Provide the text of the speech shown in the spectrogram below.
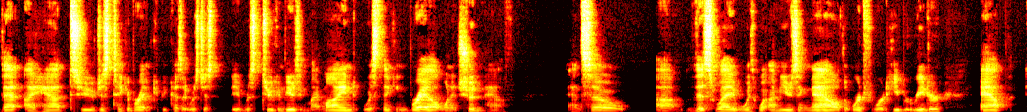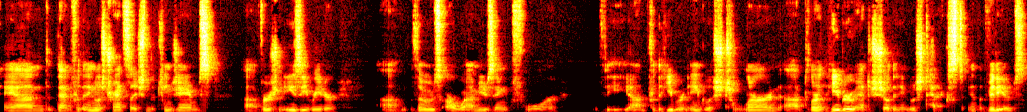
that I had to just take a break because it was just it was too confusing. My mind was thinking Braille when it shouldn't have, and so um, this way with what I'm using now, the word for word Hebrew Reader app, and then for the English translation, the King James uh, Version Easy Reader. Um, those are what I'm using for the um, for the Hebrew and English to learn uh, to learn the Hebrew and to show the English text in the videos.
